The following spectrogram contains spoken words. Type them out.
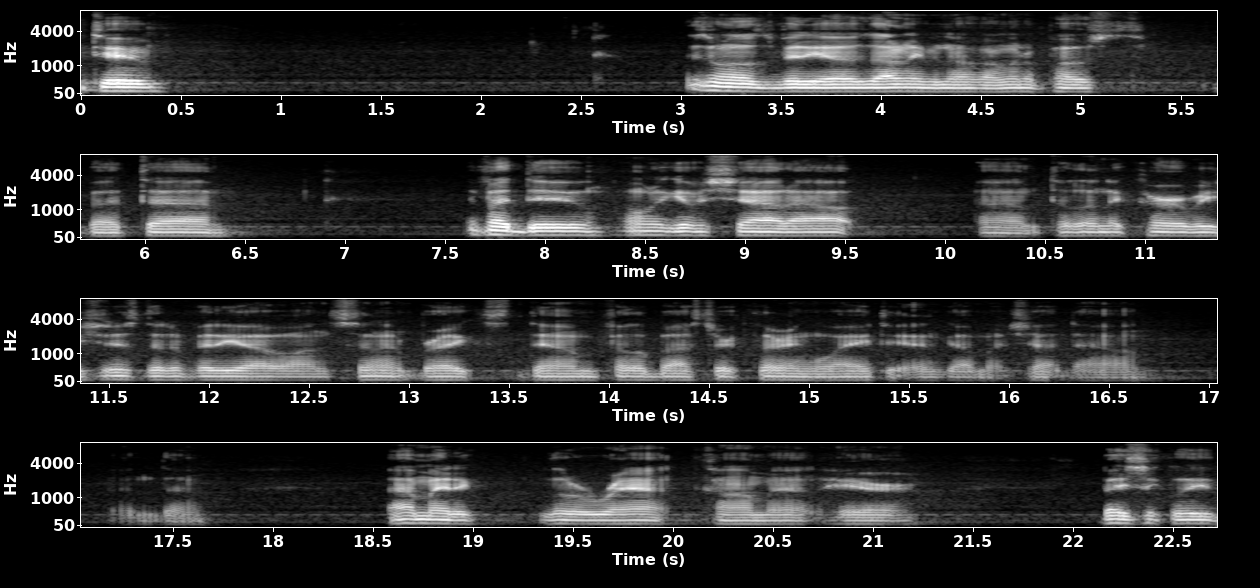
YouTube. This is one of those videos I don't even know if I'm going to post, but uh, if I do, I want to give a shout out um, to Linda Kirby. She just did a video on Senate breaks down filibuster clearing way to end government shutdown. And uh, I made a little rant comment here, basically,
